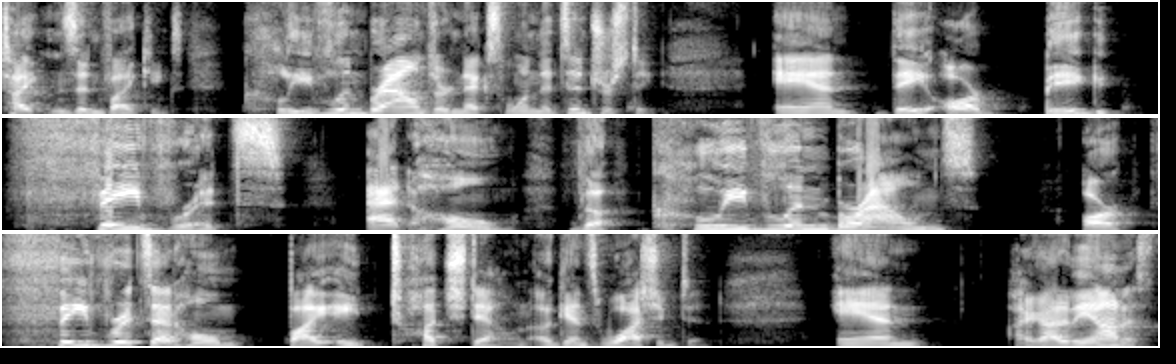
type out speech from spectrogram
Titans, and Vikings. Cleveland Browns are next one that's interesting, and they are big favorites at home. The Cleveland Browns are favorites at home by a touchdown against Washington. And I got to be honest.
